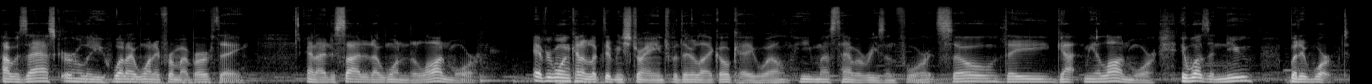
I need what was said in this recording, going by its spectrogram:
I was asked early what I wanted for my birthday, and I decided I wanted a lawnmower. Everyone kind of looked at me strange, but they're like, okay, well, he must have a reason for it. So they got me a lawnmower. It wasn't new, but it worked.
